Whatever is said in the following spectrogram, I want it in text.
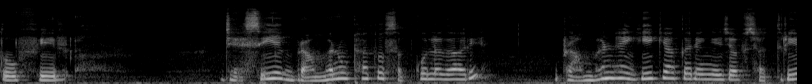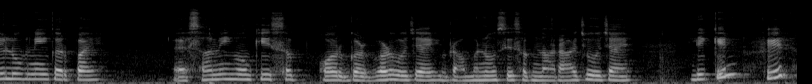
तो फिर जैसे ही एक ब्राह्मण उठा तो सबको लगा, अरे, ब्राह्मण है, ये क्या करेंगे जब क्षत्रिय लोग नहीं कर पाए? ऐसा नहीं हो कि सब और गड़बड़ हो जाए, ब्राह्मणों से सब नाराज़ हो जाएँ लेकिन फिर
